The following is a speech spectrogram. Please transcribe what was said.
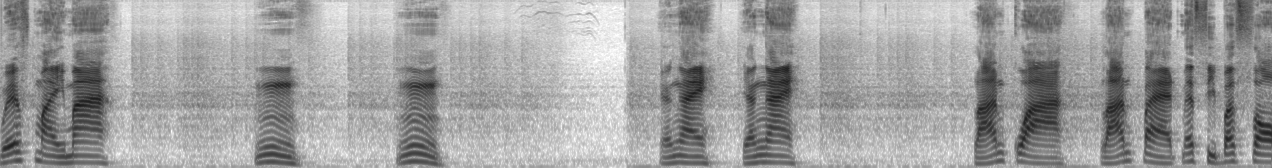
เวฟใหม่มา อืม อืม ยังไง ยังไง ล้านกว่า ล้านแปดแมสซี่บัสซอ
